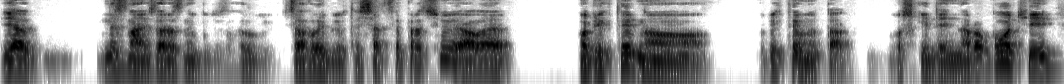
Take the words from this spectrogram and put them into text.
Я не знаю, зараз не буду заглиблюватися, як це працює, але об'єктивно, об'єктивно так. Важкий день на роботі,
